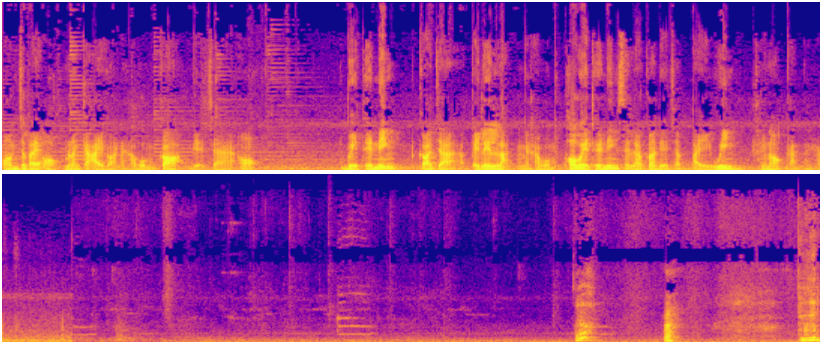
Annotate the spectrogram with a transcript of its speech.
ออมจะไปออกกำลังกายก่อนนะครับผมก็เดี๋ยวจะออกเวทเทรนนิ่งก็จะไปเล่นหลังนะครับผมพอเวทเทรนนิ่งเสร็จแล้วก็เดี๋ยวจะไปวิ่งข้างนอกกันนะครับมาอึบ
